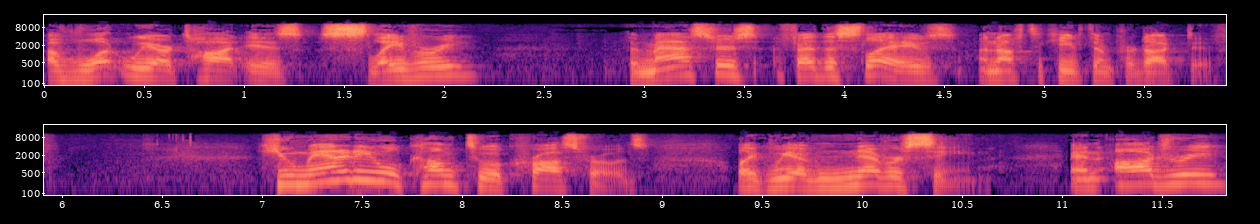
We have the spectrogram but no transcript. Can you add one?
of what we are taught is slavery, the masters fed the slaves enough to keep them productive. Humanity will come to a crossroads like we have never seen. And Audrey,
